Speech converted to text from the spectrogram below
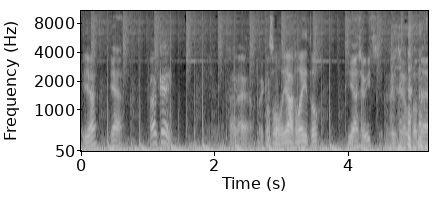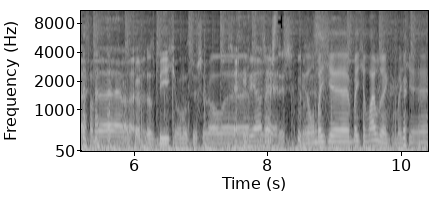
Ja? ja. Oké. Ah, nou ja, Dat is al een jaar geleden, toch? ja, zoiets. Zo van, eh, van, ik hoop dat het biertje ondertussen wel eh Zegt hij van jou, vervest zeg- is. Je wil een beetje, een beetje lauw denken, een beetje, een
